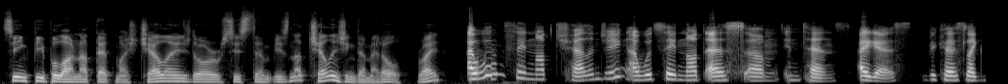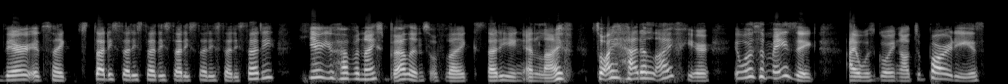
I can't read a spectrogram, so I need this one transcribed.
Seeing people are not that much challenged or system is not challenging them at all, right? I wouldn't say not challenging. I would say not as um, intense, I guess, because like there it's like study, study, study, study, study, study, study. Here you have a nice balance of like studying and life. So I had a life here. It was amazing. I was going out to parties.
